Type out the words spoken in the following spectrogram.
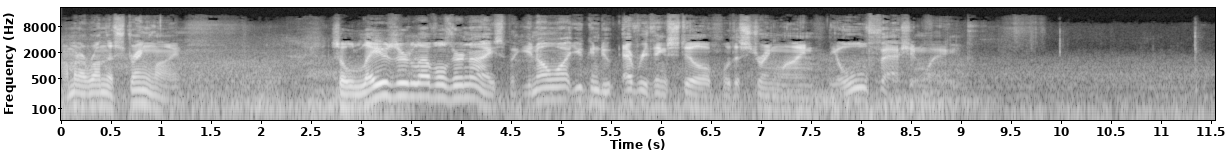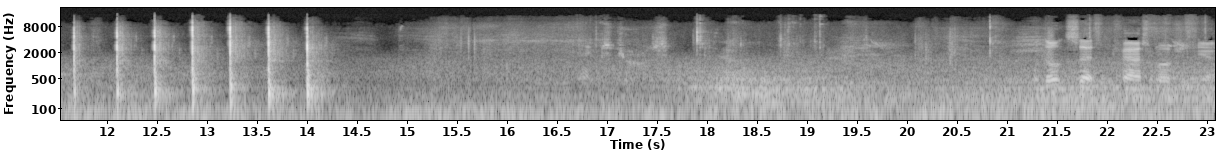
I'm gonna run the string line. So laser levels are nice, but you know what? You can do everything still with a string line, the old fashioned way. Well, don't set fast motion yet.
